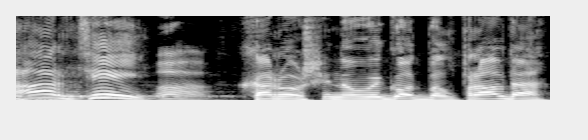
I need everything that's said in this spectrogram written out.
Арти! А, Хороший Новый год был, правда?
